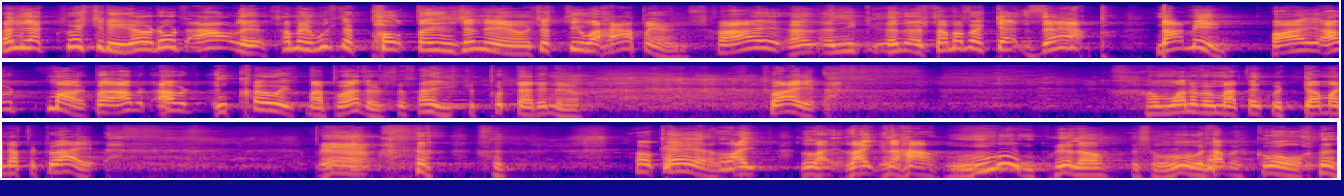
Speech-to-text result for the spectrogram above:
And electricity, there are those outlets. I mean, we just put things in there and just see what happens, right? And, and, and some of us get zapped. Not me. I, I was smart, but I would, I would encourage my brothers. Hey, you should put that in there. try it. And one of them, I think, was dumb enough to try it. okay, like, like, like the house. Mm, you know, so, ooh, that was cool.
